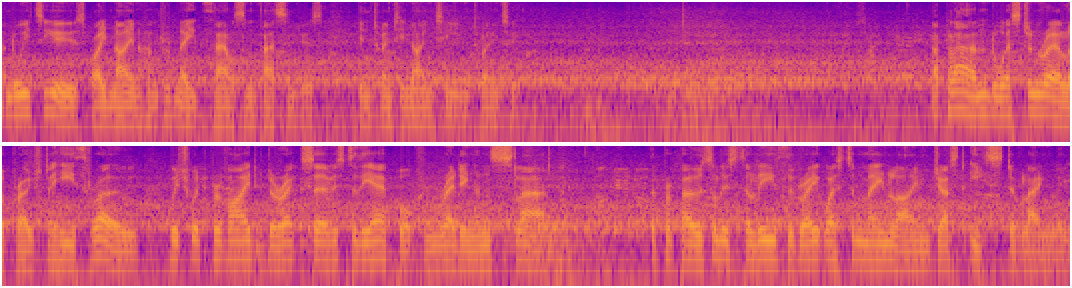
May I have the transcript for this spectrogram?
and was used by 908,000 passengers in 2019 20. A planned Western Rail approach to Heathrow, which would provide a direct service to the airport from Reading and Slough. The proposal is to leave the Great Western Main Line just east of Langley,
